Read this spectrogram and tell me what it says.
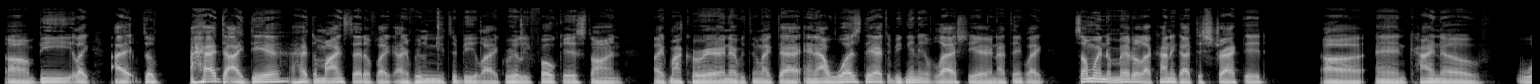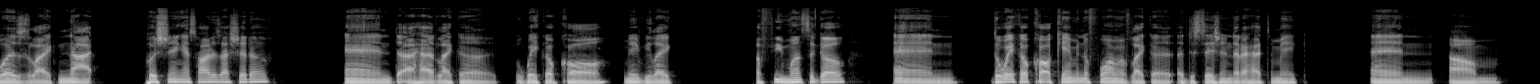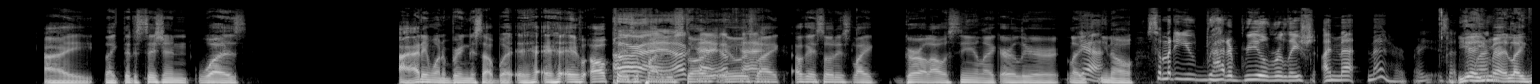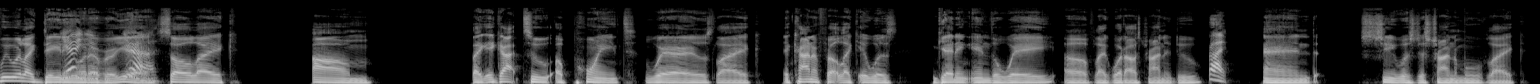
um, be like I the I had the idea, I had the mindset of like I really need to be like really focused on like my career and everything like that. And I was there at the beginning of last year, and I think like somewhere in the middle, I kind of got distracted, uh, and kind of was like not pushing as hard as I should have. And I had like a wake up call maybe like a few months ago. And the wake up call came in the form of like a, a decision that I had to make. And, um, I like the decision was I, I didn't want to bring this up, but it, it, it all plays All a part of the right, story. okay, It was like okay, so this like girl I was seeing like earlier, like Yeah. you know, Somebody you had a real relation. I met met her, right? Is that the yeah, you met like we were like dating, Yeah, you- whatever. yeah. yeah. So like, um, like it got to a point where it was like it kind of felt like it was getting in the way of like what I was trying to do, right? and she was just trying to move like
